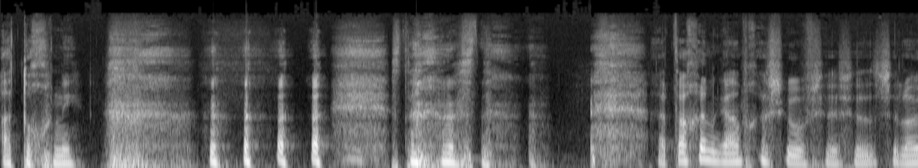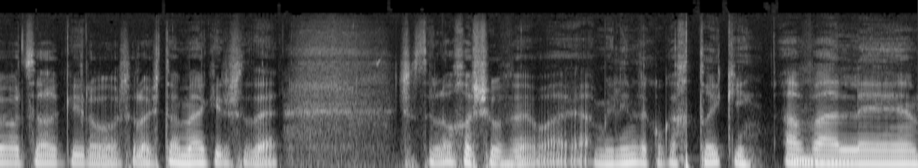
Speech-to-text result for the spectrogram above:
התוכני. התוכן גם חשוב, ש, ש, שלא ייווצר כאילו, שלא ישתמע כאילו שזה, שזה לא חשוב, וואי, המילים זה כל כך tricky, mm-hmm. אבל uh,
